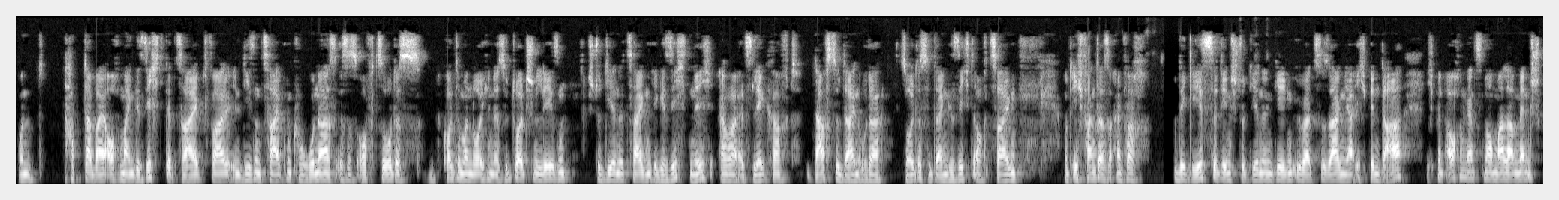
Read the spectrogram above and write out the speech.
Und habe dabei auch mein Gesicht gezeigt, weil in diesen Zeiten Coronas ist es oft so, das konnte man neulich in der Süddeutschen lesen, Studierende zeigen ihr Gesicht nicht, aber als Lehrkraft darfst du dein oder solltest du dein Gesicht auch zeigen. Und ich fand das einfach eine Geste den Studierenden gegenüber zu sagen, ja, ich bin da, ich bin auch ein ganz normaler Mensch,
